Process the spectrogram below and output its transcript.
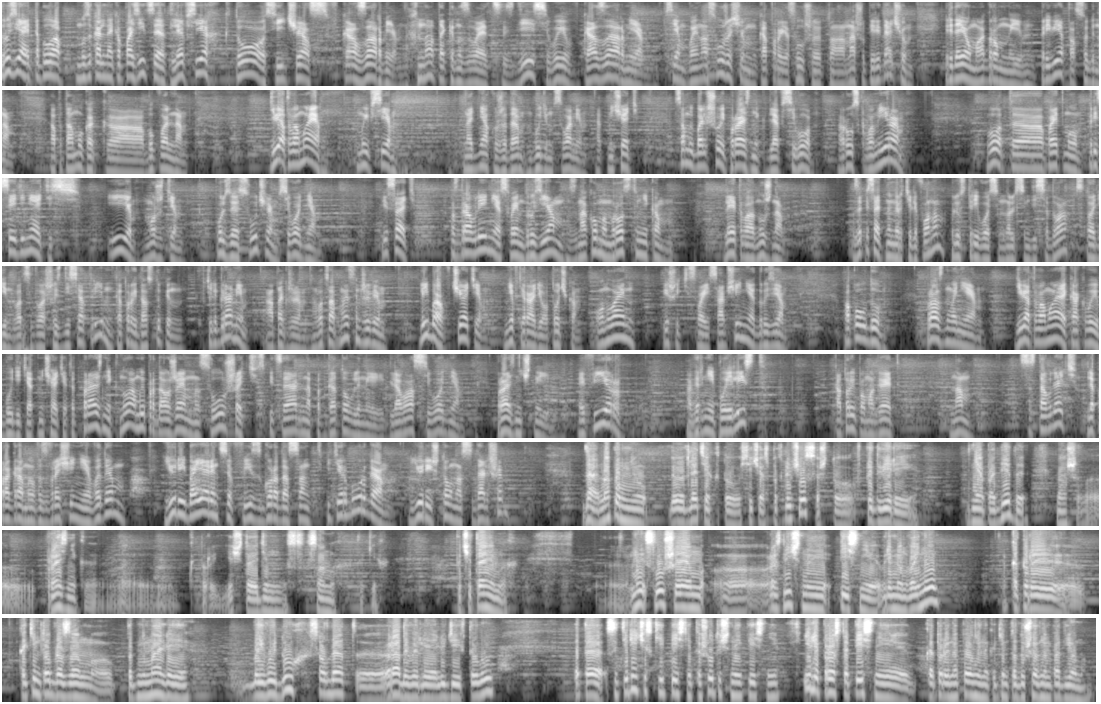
Друзья, это была музыкальная композиция для всех, кто сейчас в казарме. Она так и называется. Здесь вы в казарме. Всем военнослужащим, которые слушают а, нашу передачу, передаем огромный привет, особенно а потому как а, буквально 9 мая мы все на днях уже, да, будем с вами отмечать самый большой праздник для всего русского мира – вот, э, поэтому присоединяйтесь и можете, пользуясь случаем, сегодня писать поздравления своим друзьям, знакомым, родственникам. Для этого нужно записать номер телефона плюс 38072 101 22 63, который доступен в Телеграме, а также в WhatsApp мессенджере, либо в чате нефтерадио.онлайн. Пишите свои сообщения, друзья. По поводу празднования 9 мая, как вы будете отмечать этот праздник. Ну а мы продолжаем слушать специально подготовленный для вас сегодня праздничный эфир, а вернее плейлист, который помогает нам составлять для программы возвращения в Эдем Юрий Бояринцев из города Санкт-Петербурга. Юрий, что у нас дальше? Да, напомню э, для тех, кто сейчас подключился, что в преддверии Дня Победы, нашего праздника, э, который, я считаю, один из самых таких почитаемых, э, мы слушаем различные песни времен войны, которые каким-то образом поднимали боевой дух солдат, радовали людей в тылу, это сатирические песни, это шуточные песни, или просто песни, которые наполнены каким-то душевным подъемом.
